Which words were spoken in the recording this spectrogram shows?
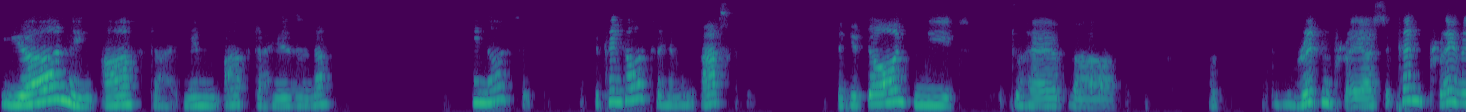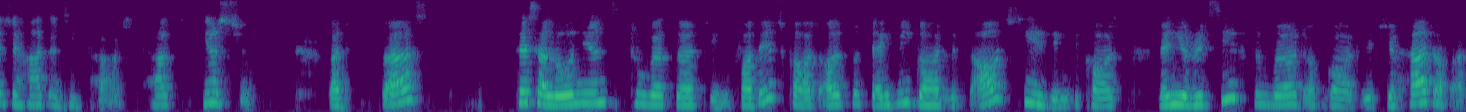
yearning after Him, after His love. He knows it. You can go to him and ask him. And you don't need to have uh, written prayers. You can pray with your heart and he hears, heart hears you. But first, Thessalonians 2 verse 13. For this cause also thank we God without ceasing, because when you received the word of God, which you heard of us,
